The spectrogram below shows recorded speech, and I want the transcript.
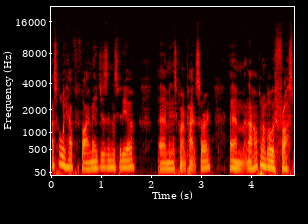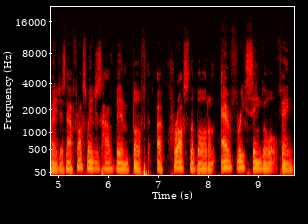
that's all we have for fire mages in this video um, in this current patch, sorry. Um, now hopping on board with Frost Mages. Now Frost Mages have been buffed across the board on every single thing.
